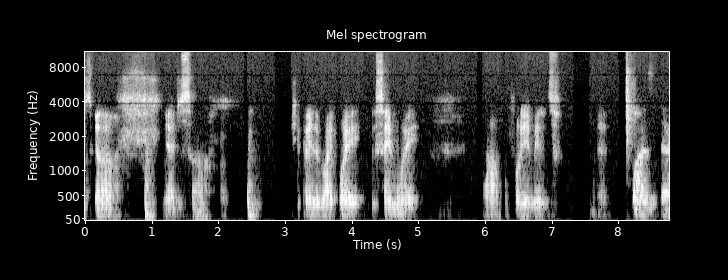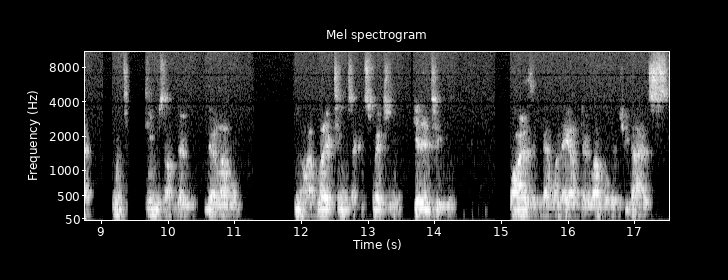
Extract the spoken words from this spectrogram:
just gotta, yeah, just uh, keep playing the right way, the same way, uh, for 48 minutes. Yeah. Why is it that when teams up their their level, you know, athletic teams that can switch and get into you, why is it that when they up their level that you guys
